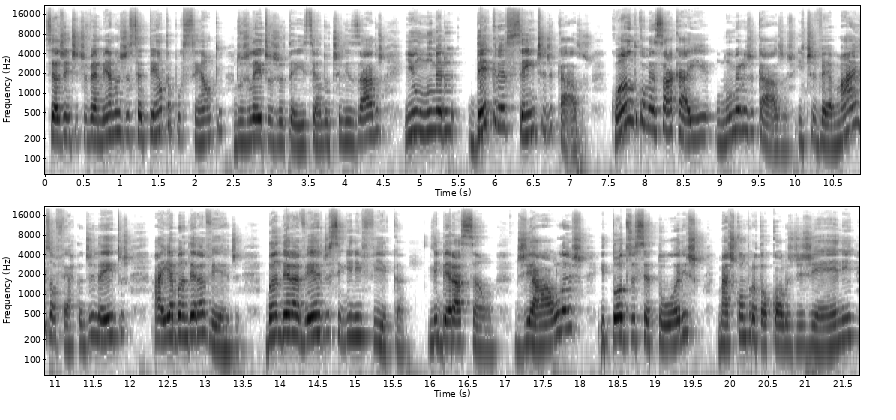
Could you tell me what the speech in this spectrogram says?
se a gente tiver menos de 70% dos leitos de UTI sendo utilizados e um número decrescente de casos. Quando começar a cair o número de casos e tiver mais oferta de leitos, aí a bandeira verde. Bandeira verde significa liberação de aulas e todos os setores, mas com protocolos de higiene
